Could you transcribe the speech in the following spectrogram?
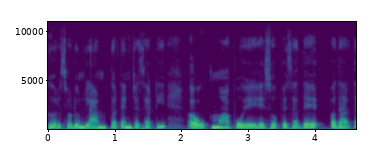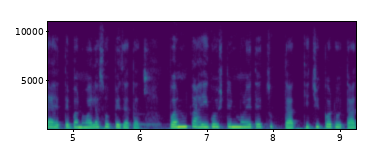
घर सोडून लांब तर त्यांच्यासाठी उपमा पोहे हे सोपे साधे पदार्थ आहेत ते बनवायला सोपे जातात. पण काही गोष्टींमुळे ते चुकतात की चिकट होतात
